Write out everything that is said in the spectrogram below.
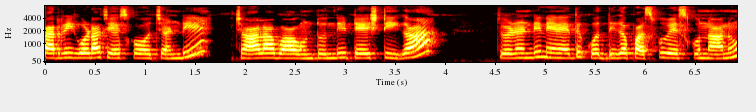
కర్రీ కూడా చేసుకోవచ్చు అండి చాలా బాగుంటుంది టేస్టీగా. చూడండి నేనైతే కొద్దిగా పసుపు వేసుకున్నాను.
